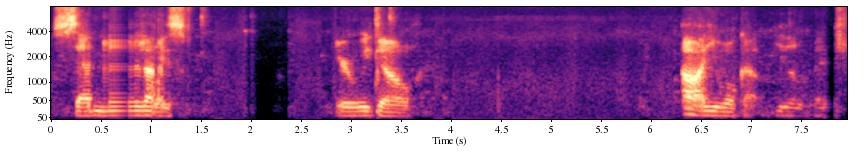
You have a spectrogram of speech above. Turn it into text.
Setting it up. Here we go. Oh, you woke up, you little bitch.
